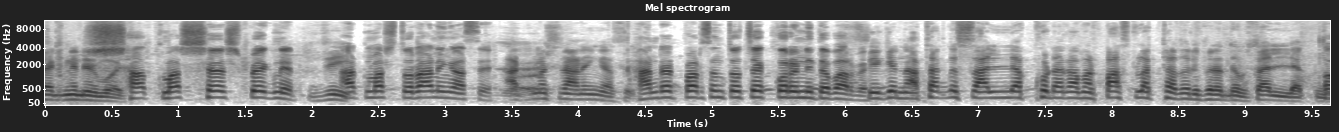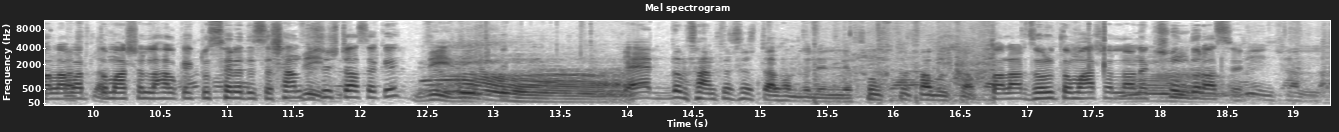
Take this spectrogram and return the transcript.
প্রেগনেন্টের বয়স। সাত মাস শেষ প্রেগনেন্ট। জি। আট মাস তো রানিং আছে। আট মাস রানিং আছে। হান্ড্রেড পার্সেন্ট তো চেক করে নিতে পারবে। থেকে না থাকলে চার লক্ষ টাকা আমার পাঁচ লাখ টাকা ধরে ফেরত দেবো চার লাখ না, তলাবার পাঁচ তো লাখ। মার্শাল্লাহ হালকা একটু ছেড়ে দিচ্ছে শান্তশিষ্ট আছে কি? জি জি। একদম শান্ত সুস্থ আলহামদুলিল্লাহ সুস্থ সবল সব। তলার ঝোল তো মার্শাল্লাহ অনেক সুন্দর আছে। ইনশাল্লাহ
